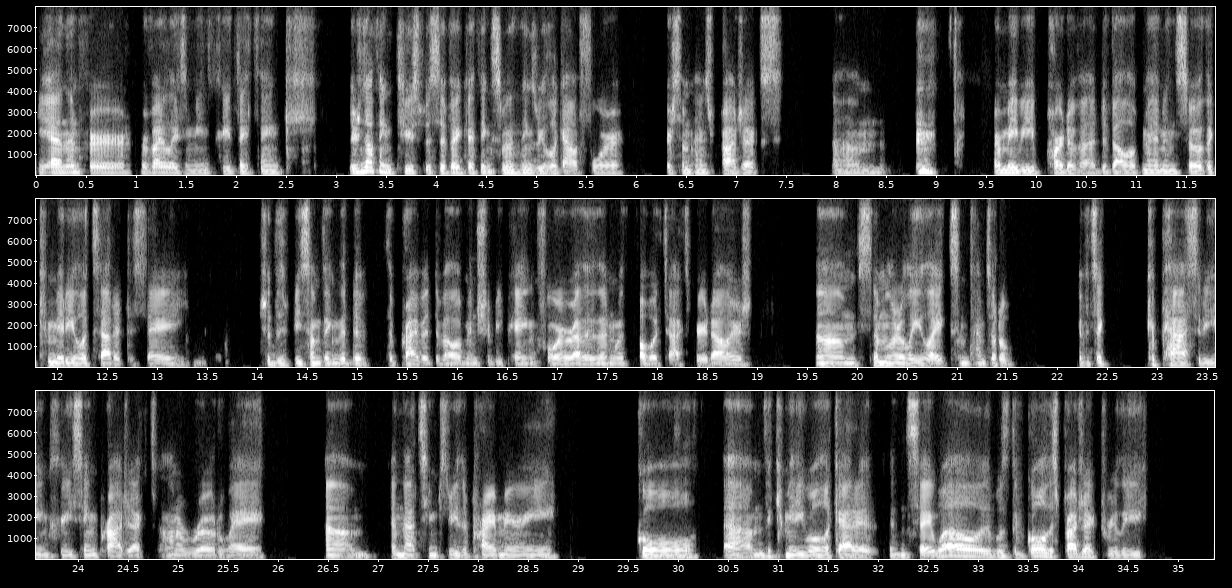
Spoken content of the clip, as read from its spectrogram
Yeah, and then for revitalizing Main Streets, I think there's nothing too specific. I think some of the things we look out for are sometimes projects um, or maybe part of a development. And so the committee looks at it to say, should this be something that the, the private development should be paying for rather than with public taxpayer dollars? Um, similarly, like sometimes it'll, if it's a capacity increasing project on a roadway, um, and that seems to be the primary goal, um, the committee will look at it and say, well, was the goal of this project really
